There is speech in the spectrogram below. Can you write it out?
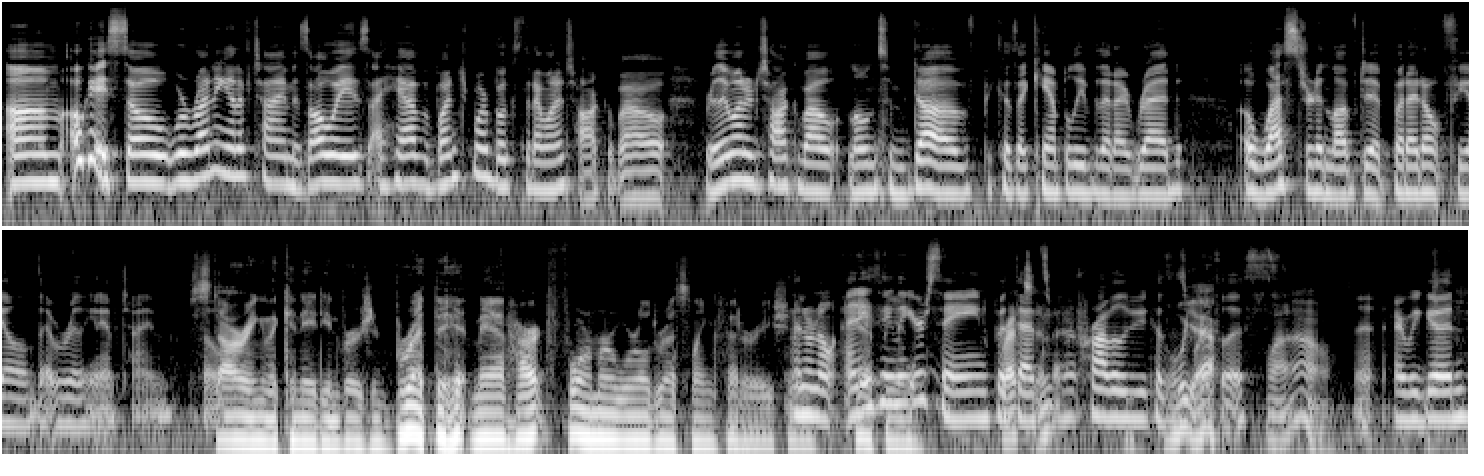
Um, okay, so we're running out of time as always. I have a bunch more books that I want to talk about. Really wanted to talk about Lonesome Dove because I can't believe that I read a Western and loved it, but I don't feel that we're really going to have time. So Starring the Canadian version, Bret the Hitman Hart, former World Wrestling Federation. I don't know anything that you're saying, but Bret's that's that? probably because it's Oh, yeah. worthless. Wow. Uh, are we good?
